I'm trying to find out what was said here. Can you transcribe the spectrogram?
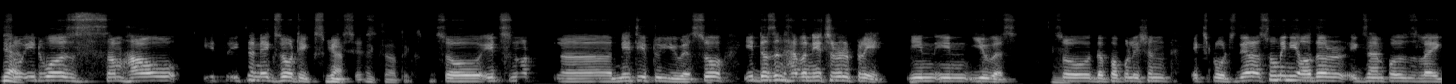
yeah so it was somehow it's, it's an exotic species. yeah exotic species. so it's not uh, native to us so it doesn't have a natural prey in in us Mm. so the population explodes. There are so many other examples like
